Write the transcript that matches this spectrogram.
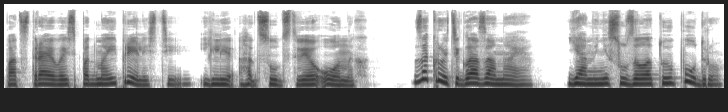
подстраиваясь под мои прелести или отсутствие он их. Закройте глаза, Ная. Я нанесу золотую пудру.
